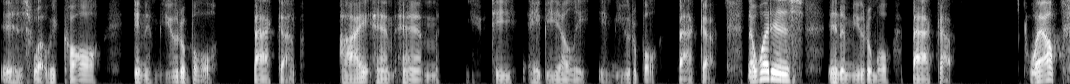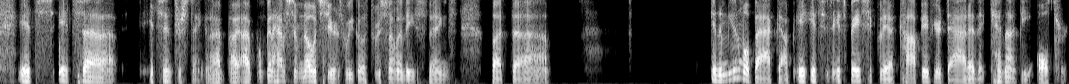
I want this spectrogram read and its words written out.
is what we call an immutable backup. I-M-M-U-T-A-B-L-E, immutable backup. Now, what is an immutable backup? Well, it's it's uh, it's interesting, and I, am going to have some notes here as we go through some of these things. But uh, an immutable backup, it, it's it's basically a copy of your data that cannot be altered.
